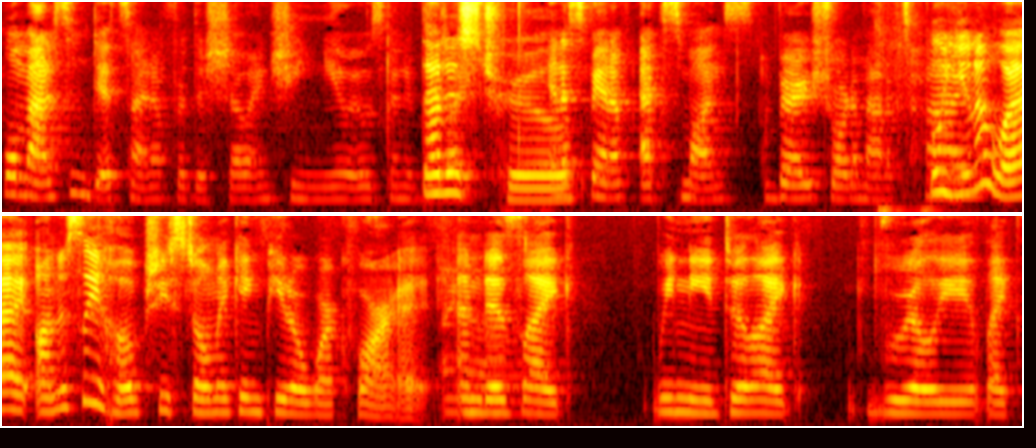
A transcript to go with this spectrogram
Well, Madison did sign up for this show, and she knew it was gonna be. That like, is true. In a span of X months, a very short amount of time. Well, you know what? I honestly hope she's still making Peter work for it I and is like, we need to like really like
